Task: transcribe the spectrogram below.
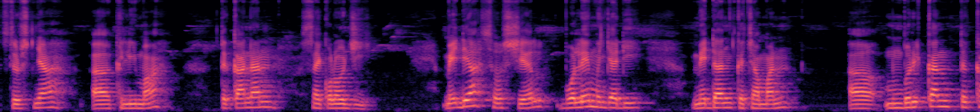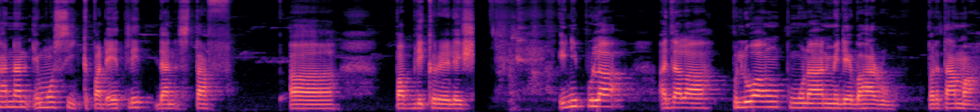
Seterusnya, uh, kelima, tekanan psikologi. Media sosial boleh menjadi medan kecaman, uh, memberikan tekanan emosi kepada atlet dan staf uh, public relation. Ini pula adalah peluang penggunaan media baru. Pertama,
